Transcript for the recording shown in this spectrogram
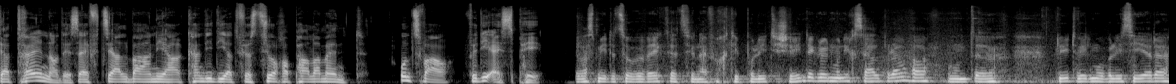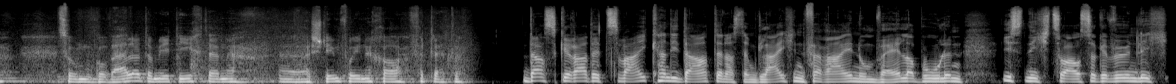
der Trainer des FC Albania, kandidiert fürs Zürcher Parlament. Und zwar für die SP. Was mich dazu bewegt hat, sind einfach die politischen Hintergründe, die ich selber auch habe. Und äh, die Leute will mobilisieren, um zu wählen, damit ich dann äh, eine Stimme von ihnen kann vertreten kann. Dass gerade zwei Kandidaten aus dem gleichen Verein um Wähler buhlen, ist nicht so außergewöhnlich.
